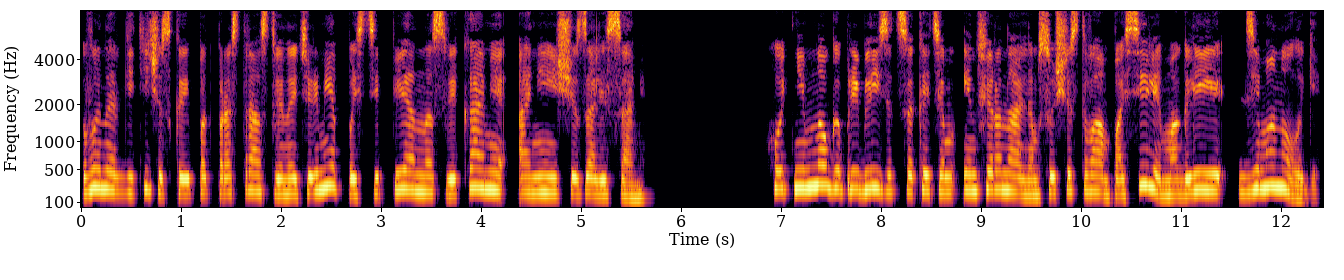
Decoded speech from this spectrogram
в энергетической подпространственной тюрьме постепенно с веками они исчезали сами. Хоть немного приблизиться к этим инфернальным существам по силе могли демонологи.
